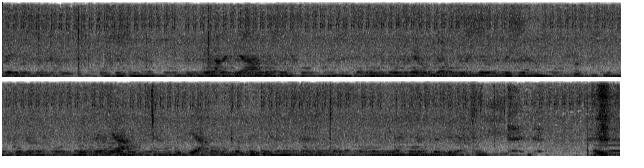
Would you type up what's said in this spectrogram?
Thank you vediamo, la vediamo profondo, vediamo, vediamo, vediamo, vediamo, vediamo.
